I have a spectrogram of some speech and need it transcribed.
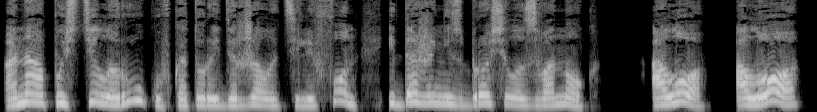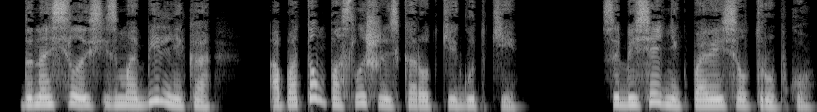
Она опустила руку, в которой держала телефон, и даже не сбросила звонок. «Алло! Алло!» — доносилось из мобильника, а потом послышались короткие гудки. Собеседник повесил трубку.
